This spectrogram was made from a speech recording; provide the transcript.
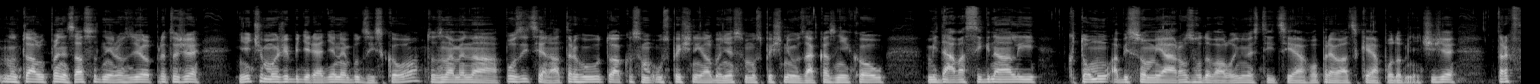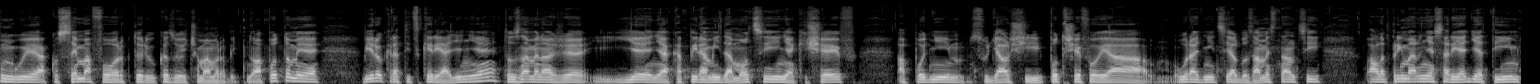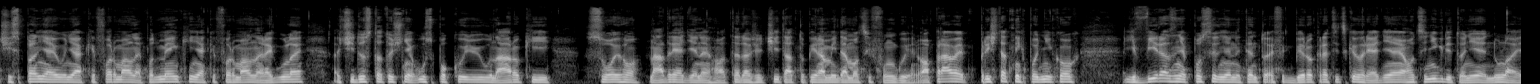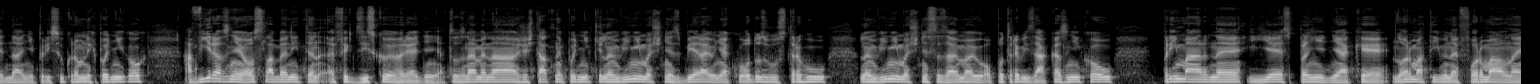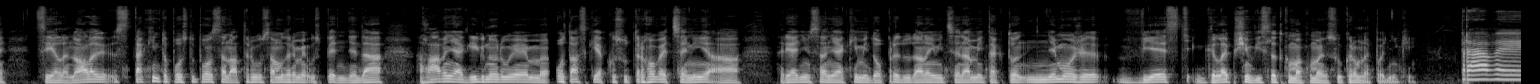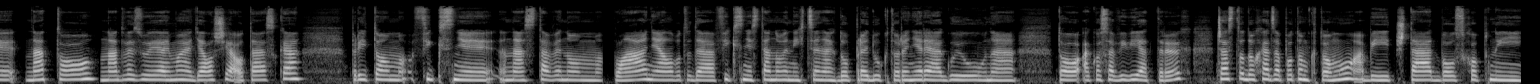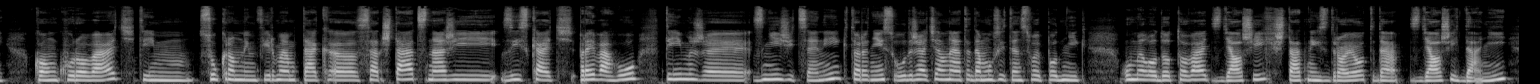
No to je úplne zásadný rozdiel, pretože niečo môže byť riadené buď ziskovo, to znamená pozícia na trhu, to ako som úspešný alebo nie som úspešný u zákazníkov, mi dáva signály k tomu, aby som ja rozhodoval o investíciách, o prevádzke a podobne. Čiže trh funguje ako semafor, ktorý ukazuje, čo mám robiť. No a potom je byrokratické riadenie, to znamená, že je nejaká pyramída moci, nejaký šéf a pod ním sú ďalší podšéfovia, úradníci alebo zamestnanci, ale primárne sa riadia tým, či splňajú nejaké formálne podmienky, nejaké formálne regule a či dostatočne uspokojujú nároky svojho nadriadeného a teda, že či táto pyramída moci funguje. No a práve pri štátnych podnikoch je výrazne posilnený tento efekt byrokratického riadenia, hoci nikdy to nie je 0,1 ani pri súkromných podnikoch a výrazne je oslabený ten efekt ziskového riadenia. To znamená, že štátne podniky len výnimočne zbierajú nejakú odozvu z trhu, len výnimočne sa zaujímajú o potreby zákazníkov primárne je splniť nejaké normatívne, formálne ciele. No ale s takýmto postupom sa na trhu samozrejme uspieť nedá. Hlavne ak ignorujem otázky, ako sú trhové ceny a riadím sa nejakými dopredu danými cenami, tak to nemôže viesť k lepším výsledkom, ako majú súkromné podniky. Práve na to nadvezuje aj moja ďalšia otázka. Pri tom fixne nastavenom pláne, alebo teda fixne stanovených cenách dopredu, ktoré nereagujú na to, ako sa vyvíja trh, často dochádza potom k tomu, aby štát bol schopný konkurovať tým súkromným firmám, tak e, sa štát snaží získať prevahu tým, že zníži ceny, ktoré nie sú udržateľné a teda musí ten svoj podnik umelo dotovať z ďalších štátnych zdrojov, teda z ďalších daní.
